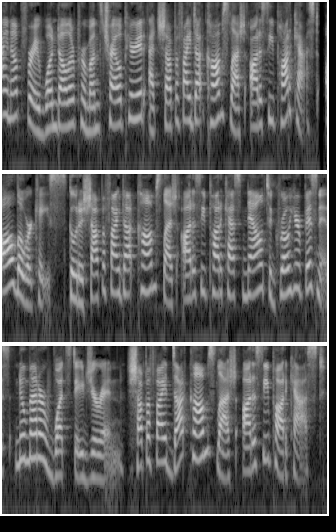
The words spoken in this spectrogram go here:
up for a $1 per month trial period at shopify.com slash odyssey podcast, all lowercase. Go to shopify.com slash odyssey podcast now to grow your business, no matter what stage you're in. Shopify.com slash odyssey podcast.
